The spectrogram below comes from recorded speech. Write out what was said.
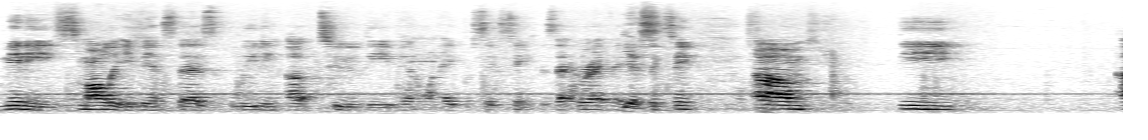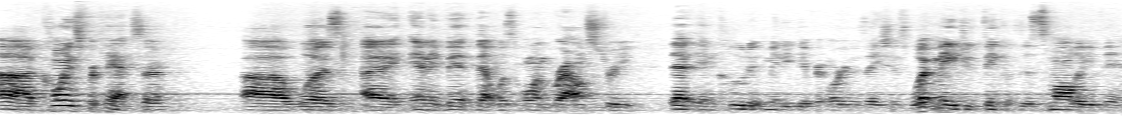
many smaller events that's leading up to the event on April 16th. Is that correct? April Yes. 16th. Um, the uh, Coins for Cancer uh, was a, an event that was on Brown Street that included many different organizations. What made you think of this smaller event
